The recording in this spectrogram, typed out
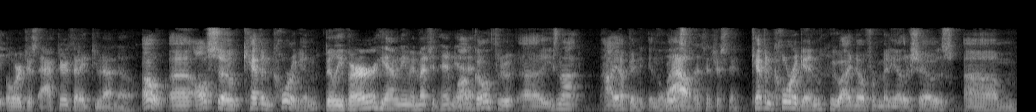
be, or just actors that I do not know. Oh, uh, also Kevin Corrigan. Billy Burr, you haven't even mentioned him yet. Well, I'm going through. Uh, he's not high up in, in the wow, list. that's interesting. Kevin Corrigan, who I know from many other shows. Um,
